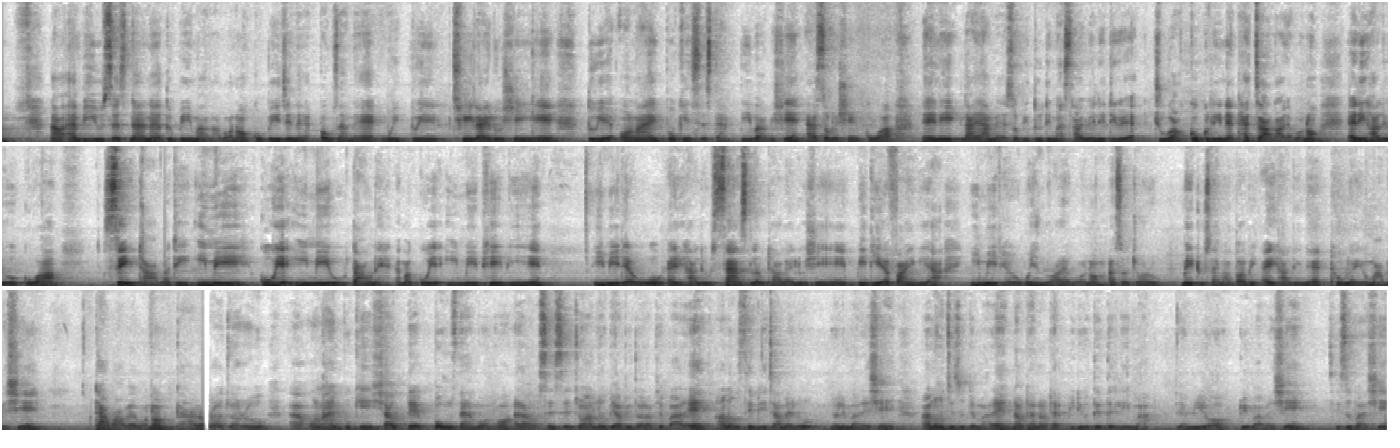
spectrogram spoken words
နောက် MBU system နဲ့သူပေးမှလားပေါ့နော်ကိုပေးခြင်းတဲ့ပုံစံနဲ့ဝေတွင်းခြေလိုက်လို့ရှိရင်သူ့ရဲ့ online booking system ပြီးပါပြီရှင်အဲဆိုလို့ရှိရင်ကိုကဘယ်နေ့လာရမယ်ဆိုပြီးသူဒီမှာစာရွက်လေးတရွက်ကျူအောင်ကုတ်ကလေးနဲ့ထပ်ကြလာတယ်ပေါ့နော်အဲ့ဒီဟာလေးကိုကိုက save ထားပါဒီ email ကိုယ့်ရဲ့ email ကိုတောင်းတယ်အဲ့မှာကိုယ့်ရဲ့ email ဖြည့်ပြီးရင် email ထဲကိုအဲ့ဒီဟာလေးကို sense လုပ်ထားလိုက်လို့ရှိရင် PDF file လေးက email ထဲကိုဝင်သွားတယ်ပေါ့နော်အဲ့ဆိုကျွန်တော်တို့ mate to sign မှာသွားပြီးအဲ့ဒီဟာလေးနဲ့ထုတ်လိုက်ရုံပါပဲရှင် ဒါပါပဲပေါ့နော်ဒါကတော့ကျွန်တော်တို့ online booking ရှောက်တဲ့ပုံစံပေါ့နော်အဲ့ဒါကိုအစစ်စစ်ကျွန်တော်လုပ်ပြပေးသွားတာဖြစ်ပါတယ်အားလုံးအဆင်ပြေကြမယ်လို့ညွှန်လင့်ပါတယ်ရှင်အားလုံးကျေးဇူးတင်ပါတယ်နောက်ထပ်နောက်ထပ်ဗီဒီယိုအသစ်သစ်လေးမှာပြန်ပြီးတော့တွေ့ပါမယ်ရှင်ကျေးဇူးပါရှင်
